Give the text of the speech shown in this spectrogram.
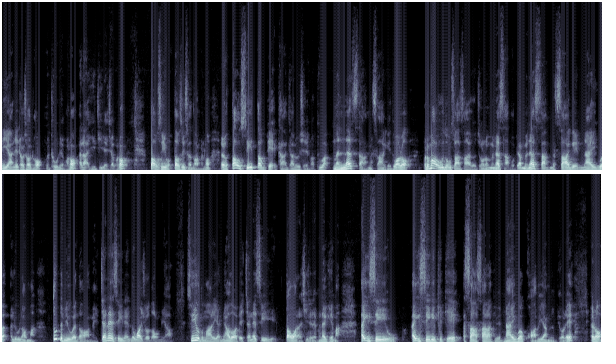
နေရာနဲ့တောက်လျှောက်တော့မထိုးနဲ့ပေါ့နော်အဲ့ဒါအရေးကြီးတဲ့ချက်ပေါ့နော်တောက်ဆေးပေါ့တောက်ဆေးဆက်သွားမယ်နော်အဲ့တော့တောက်ဆေးတောက်တဲ့အခါကြလို့ရှိရင်တော့ तू ကမနက်စာမစားခင် तू ကတော့ပထမဦးဆုံးစာစားရတော့ကျွန်တော်တို့မနက်စာပေါ့ဗျာမနက်စာမစားခင်နိုင်ဝက်အလိုလောက်မှာသူ့တစ်မျိုးပဲတောက်ရမယ်ကျန်တဲ့ဆေးနဲ့လုံးဝရောတောက်လို့မရအောင်စီးရုပ်သမားတွေကများသောအားဖြင့်ကျန်တဲ့ဆေးတွေတောက်ရတာရှိတယ်လေမနက်ခင်းမှာအဲ့ဒီဆေးတွေကိုအဲ့ဒီဆေးတွေဖြစ်ဖြစ်အစာစားတာဖြစ်ဖြစ်နိုင်ဝက်ခွာပေးရမယ်လို့ပြောတယ်အဲ့တော့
